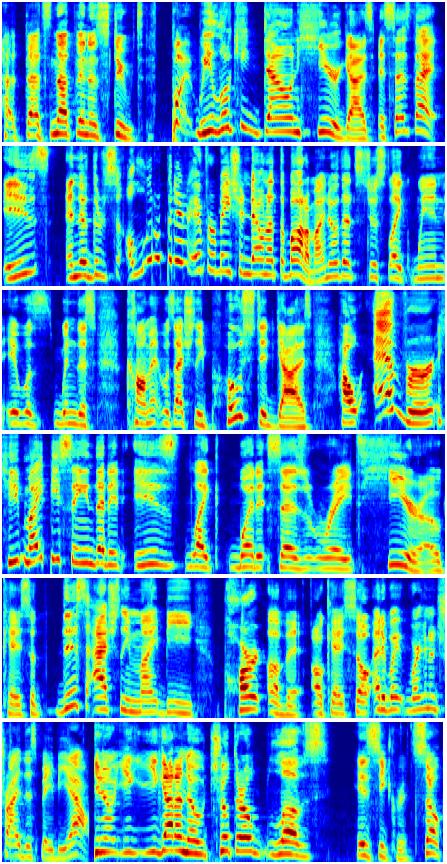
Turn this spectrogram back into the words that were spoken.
That, that's nothing astute. But we looking down here, guys, it says that is, and then there's a little bit of information down at the bottom. I know that's just like when it was, when this comment was actually posted, guys. However, he might be saying that it is like what it says right here, okay? So this actually might be part of it, okay? So anyway, we're gonna try this baby out. You know, you, you gotta know, Chillthrill loves his secrets. So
